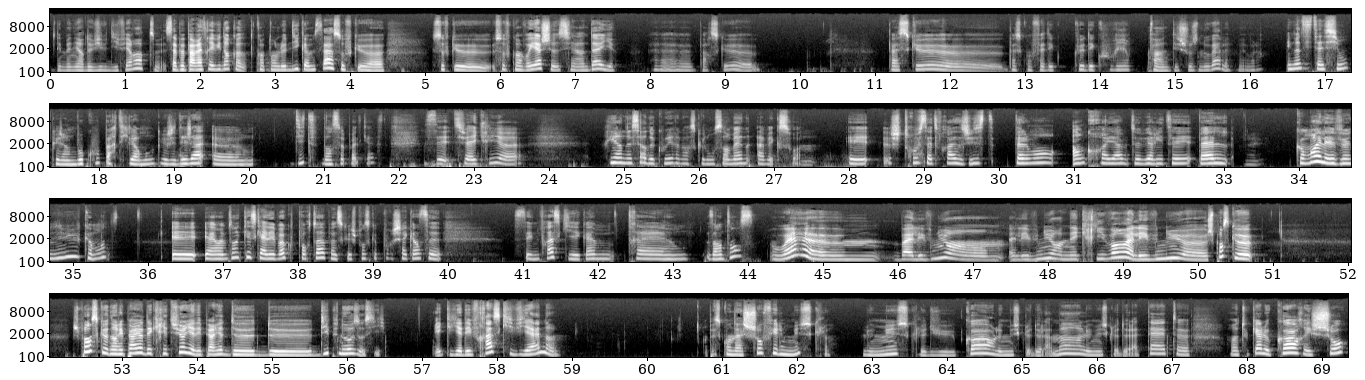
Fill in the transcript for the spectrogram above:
des manières de vivre différentes. Ça peut paraître évident quand, quand on le dit comme ça, sauf que euh, sauf que sauf qu'un voyage c'est aussi un deuil euh, parce que parce que parce qu'on fait que découvrir enfin des choses nouvelles. Mais voilà une autre citation que j'aime beaucoup particulièrement, que j'ai déjà euh, dite dans ce podcast, c'est tu as écrit euh, Rien ne sert de courir lorsque l'on s'emmène avec soi. Mm. Et je trouve cette phrase juste tellement incroyable de vérité, belle. Comment elle est venue Comment et, et, en même temps, qu'est-ce qu'elle évoque pour toi? Parce que je pense que pour chacun, c'est une phrase qui est quand même très intense. Ouais, bah elle est venue en, elle est venue en écrivant, elle est venue. Je pense que, je pense que dans les périodes d'écriture, il y a des périodes de d'hypnose aussi, et qu'il y a des phrases qui viennent parce qu'on a chauffé le muscle, le muscle du corps, le muscle de la main, le muscle de la tête. En tout cas, le corps est chaud.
